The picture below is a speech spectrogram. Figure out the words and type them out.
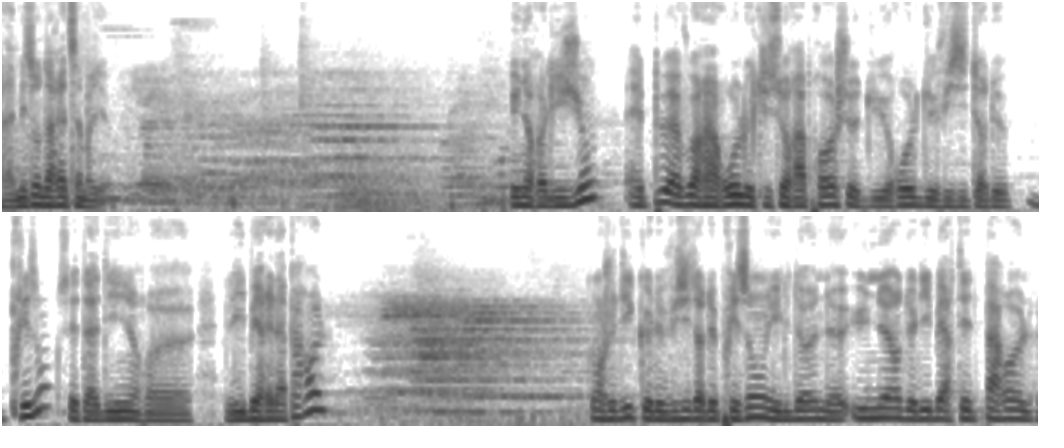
à la maison d'arrêt de Saint-Brieuc. Une religion, elle peut avoir un rôle qui se rapproche du rôle du visiteur de prison, c'est-à-dire euh, libérer la parole. Quand je dis que le visiteur de prison, il donne une heure de liberté de parole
